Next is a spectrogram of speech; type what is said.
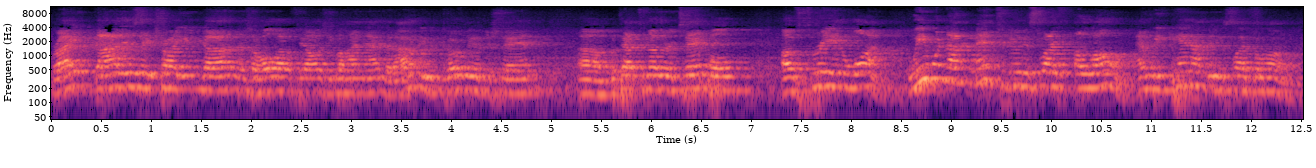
Right? God is a triune God, and there's a whole lot of theology behind that that I don't even totally understand. Um, but that's another example of three in one. We were not meant to do this life alone, and we cannot do this life alone.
